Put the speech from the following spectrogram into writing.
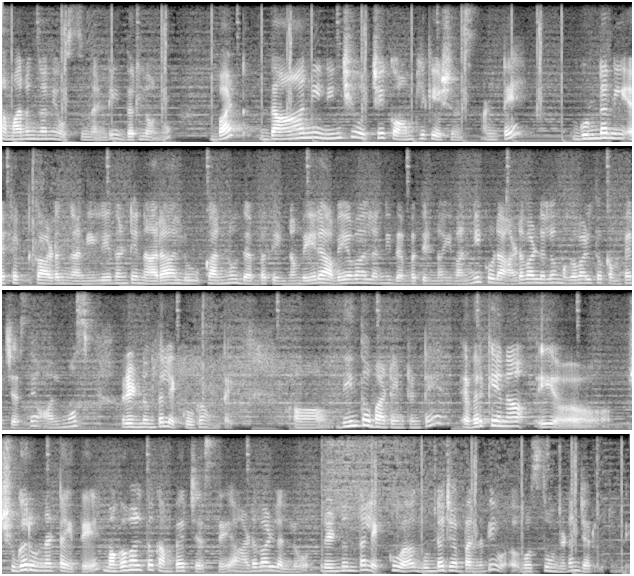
సమానంగానే వస్తుందండి ఇద్దరిలోనూ. బట్ దాని నుంచి వచ్చే కాంప్లికేషన్స్ అంటే గుండెని ఎఫెక్ట్ కావడం కానీ లేదంటే నరాలు కన్ను దెబ్బతినడం వేరే అవయవాలన్నీ దెబ్బతినడం ఇవన్నీ కూడా ఆడవాళ్ళలో మగవాళ్ళతో కంపేర్ చేస్తే ఆల్మోస్ట్ రెండొంతలు ఎక్కువగా ఉంటాయి. దీంతో పాటు ఏంటంటే ఎవరికైనా షుగర్ ఉన్నట్టయితే మగవాళ్ళతో కంపేర్ చేస్తే ఆడవాళ్ళల్లో రెండొంతలు ఎక్కువ గుండె జబ్బు అన్నది వస్తూ ఉండడం జరుగుతుంది.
